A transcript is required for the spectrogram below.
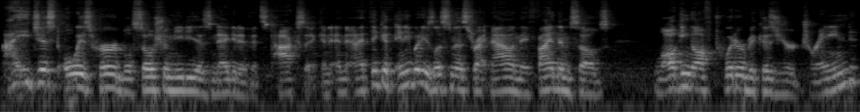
I just always heard, well, social media is negative, it's toxic. And, and, and I think if anybody's listening to this right now and they find themselves logging off Twitter because you're drained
